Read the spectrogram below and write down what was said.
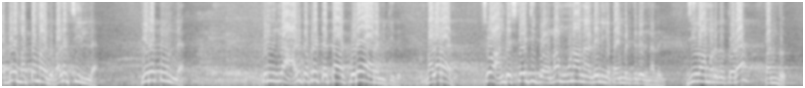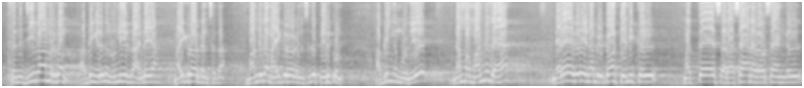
அப்படியே மட்டமாகுது. வளர்ச்சி இல்லை. இறப்பும் இல்லை. புரியுதுங்களா? அதுக்கப்புறம் டெத்தா குறைய ஆரம்பிக்குது. வளராது. ஸோ அந்த ஸ்டேஜுக்கு போகாமல் மூணாம் நாள்லேயே நீங்கள் பயன்படுத்துறது நல்லது. ஜீவாமிர்தத்தோட பண்பு. இப்போ இந்த ஜீவாமிர்தம் அப்படிங்கிறது நுண்ணீர் தான் இல்லையா? மைக்ரோ ஆர்கன்ஸ் தான். மண்ணில் மைக்ரோ ஆர்கன்ஸ் பெருக்கணும். அப்படிங்கும்போது நம்ம மண்ணில் நிறைய பேர் என்ன பண்ணிட்டோம்? கெமிக்கல் மற்ற ச- ரசாயன விவசாயங்கள்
